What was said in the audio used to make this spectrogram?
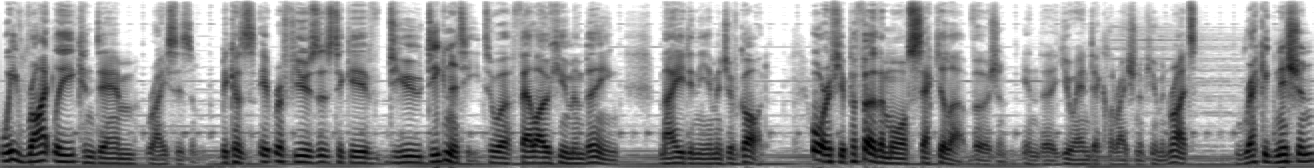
We rightly condemn racism because it refuses to give due dignity to a fellow human being made in the image of God. Or if you prefer the more secular version in the UN Declaration of Human Rights, recognition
